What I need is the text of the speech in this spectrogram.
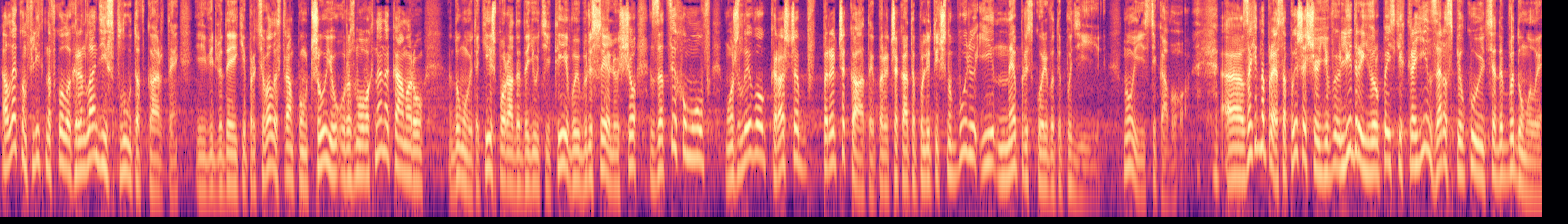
Але конфлікт навколо Гренландії сплутав карти. І від людей, які працювали з Трампом, чую у розмовах не на камеру. Думаю, такі ж поради дають і Києву, і Брюсселю. Що за цих умов можливо краще б перечекати, перечекати політичну бурю і не прискорювати події. Ну і з цікавого. Е, Західна преса пише, що лідери європейських країн зараз спілкуються, де б ви думали,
